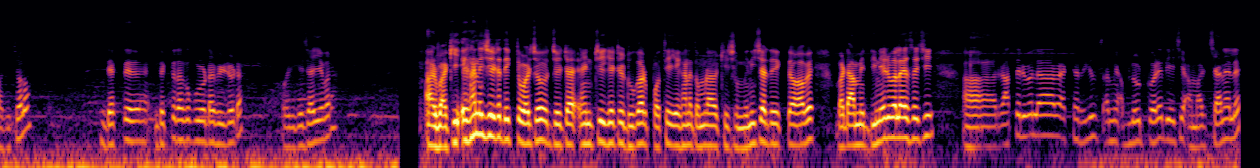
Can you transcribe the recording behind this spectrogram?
বাকি চলো, দেখতে দেখতে থাকো পুরোটা ভিডিওটা। ওইদিকে যাই এবার। আর বাকি এখানে যেটা দেখতে পাচ্ছ যেটা এন্ট্রি গেটে ঢোকার পথে এখানে তোমরা কিছু মিনিচার দেখতে পাবে। বাট আমি দিনের বেলা এসেছি, আর রাতের বেলার একটা রিলস আমি আপলোড করে দিয়েছি আমার চ্যানেলে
